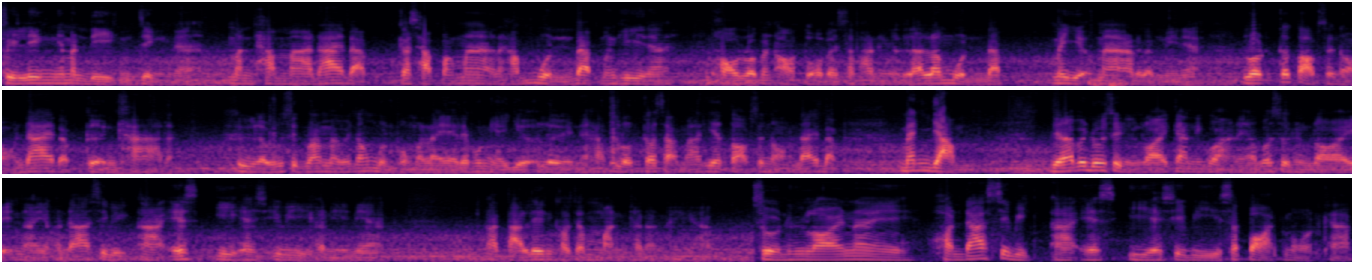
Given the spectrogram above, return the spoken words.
ฟีลลิ่งนี่มันดีจริงๆนะมันทำมาได้แบบกระชับมากๆนะครับหมุนแบบบางทีนะพอรถมันออกตัวไปสักพักนึงแล้วเราหมุนแบบ ไม่เยอะมากอะไรแบบนี้เนี่ยรถก็ตอบสนองได้แบบเกินคาดอะคือเรารู้สึกว่ามันไม่ต้องหมุนพวงมาลัยอะไรพวกนี้เยอะเลยนะครับรถก็สามารถที่จะตอบสนองได้แบบแม่นยำเดี๋ยวเราไปดู0ถึงร้อยกันดีกว่านะครับว่า0ถึงร้อยใน Honda Civic RS EHEV คันนี้เนี่ยอัตราเร่งเขาจะมันขนาดไหนครับ0ถึงร้อยใน Honda Civic RS EHEV Sport Mode ครับ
